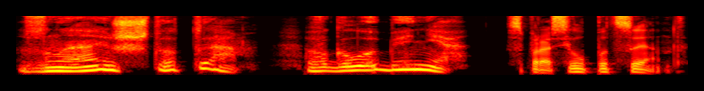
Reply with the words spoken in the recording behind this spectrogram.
«Знаешь, что там, в глубине?» — спросил пациент.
